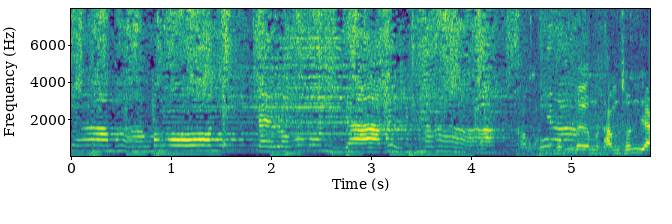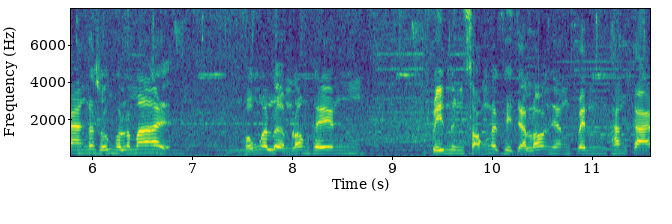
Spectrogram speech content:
ยามห่างบางอนใจร้อนอยากเห็นหน้าครอบครัวผมเริ่มทำสวนยางกับสวนผลไม้ ผมก็เริ่มร้องเพลง ปีหนึ่งสองนาทีจะร้องยังเป็นทางการ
